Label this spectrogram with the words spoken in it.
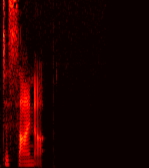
to sign up.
